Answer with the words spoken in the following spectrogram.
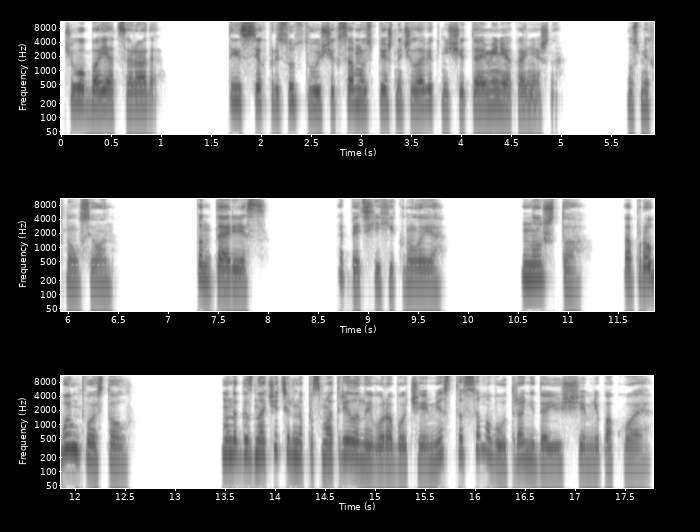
Чего бояться, Рада? Ты из всех присутствующих самый успешный человек, не считая меня, конечно. Усмехнулся он. Понторез. Опять хихикнула я. Ну что, опробуем твой стол? Многозначительно посмотрела на его рабочее место, с самого утра не дающее мне покоя.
